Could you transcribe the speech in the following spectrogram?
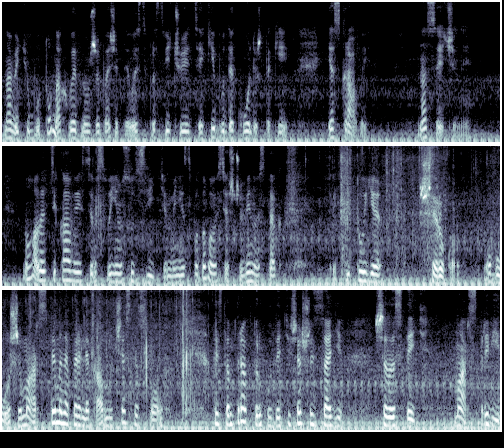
Навіть у бутонах видно вже, бачите, ось просвічується, який буде колір такий яскравий, насичений. Ну, але цікавий цим своїм суцвіттям. Мені сподобався, що він ось так квітує широко. О Боже, Марс, ти мене перелякав, ну чесне слово. Десь там трактор ходить і ще щось ззаді шелестить. Марс, привіт.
